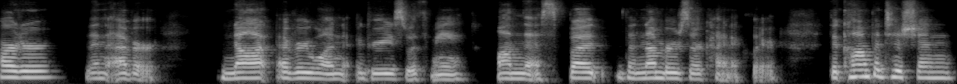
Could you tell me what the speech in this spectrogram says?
Harder than ever. Not everyone agrees with me on this, but the numbers are kind of clear. The competition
